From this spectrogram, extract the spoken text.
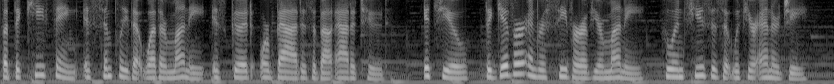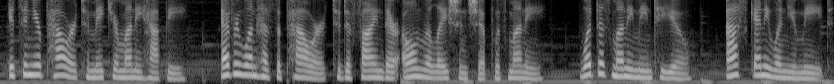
but the key thing is simply that whether money is good or bad is about attitude. It's you, the giver and receiver of your money, who infuses it with your energy. It's in your power to make your money happy. Everyone has the power to define their own relationship with money. What does money mean to you? Ask anyone you meet,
